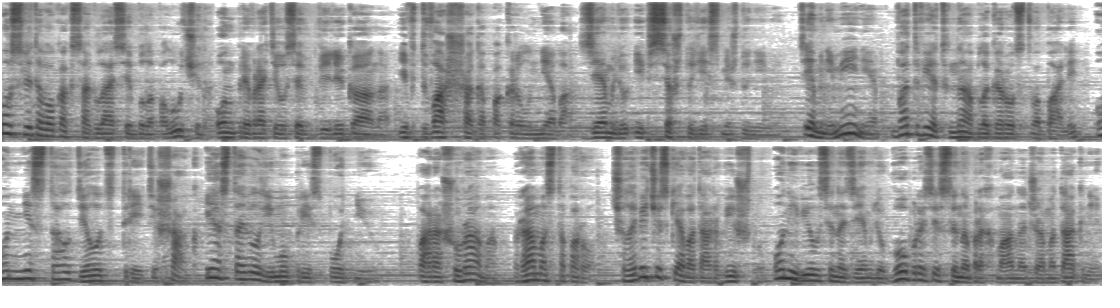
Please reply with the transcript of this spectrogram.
После того, как согласие было получено, он превратился в великана и в два шага покрыл небо, землю и все, что есть между ними. Тем не менее, в ответ на благородство Бали, он не стал делать третий шаг и оставил ему преисподнюю. Парашурама, Рама с топором, человеческий аватар Вишну. Он явился на землю в образе сына Брахмана Джамадагни.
